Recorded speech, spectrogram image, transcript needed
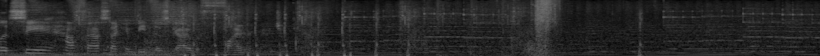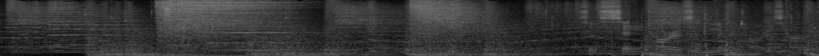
let's see how fast I can beat this guy with fire magic. So Centaurus and Minotaurus, huh?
